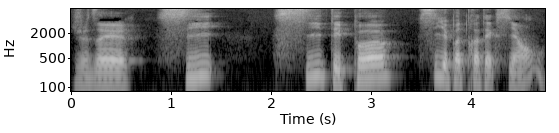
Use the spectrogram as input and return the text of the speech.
Je veux dire, si, si t'es pas. S'il n'y a pas de protection,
